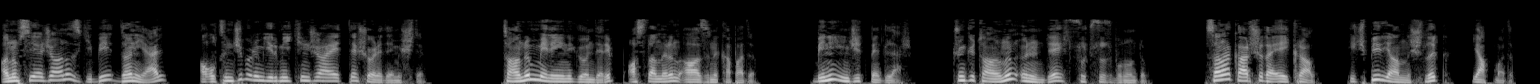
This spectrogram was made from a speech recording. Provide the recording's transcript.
Anımsayacağınız gibi Daniel 6. bölüm 22. ayette şöyle demişti. Tanrım meleğini gönderip aslanların ağzını kapadı. Beni incitmediler. Çünkü Tanrı'nın önünde suçsuz bulundum. Sana karşı da ey kral hiçbir yanlışlık yapmadım.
